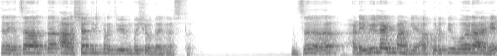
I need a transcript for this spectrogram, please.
तर याचा अर्थ आरशातील प्रतिबिंब शोधायचं असतं. जर आडवी लाईन मांडली आकृती वर आहे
